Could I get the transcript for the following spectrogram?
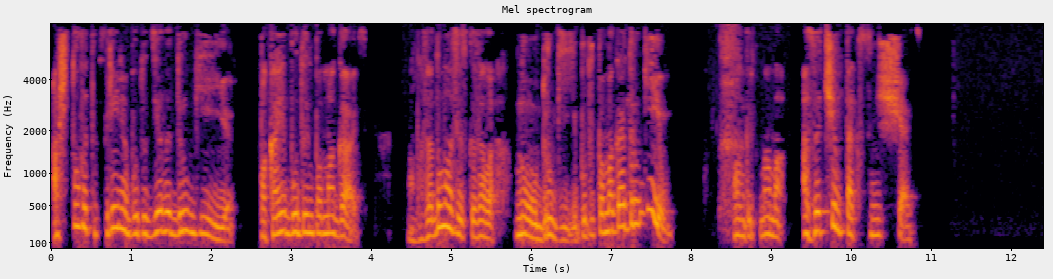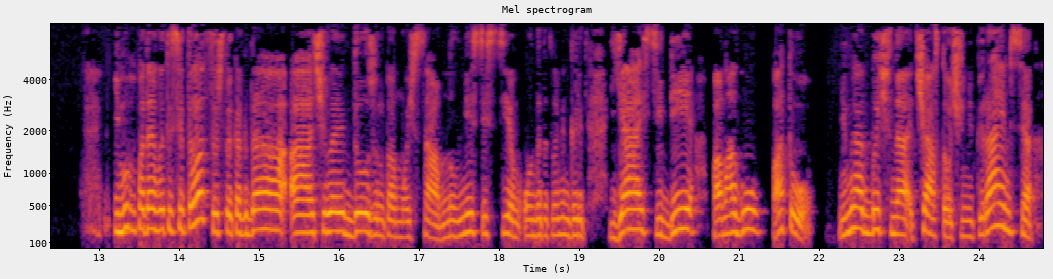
а что в это время будут делать другие, пока я буду им помогать? Мама задумалась и сказала, ну, другие будут помогать другим. Он говорит, мама, а зачем так смещать? И мы попадаем в эту ситуацию, что когда а, человек должен помочь сам, но вместе с тем он в этот момент говорит, я себе помогу потом. И мы обычно часто очень упираемся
